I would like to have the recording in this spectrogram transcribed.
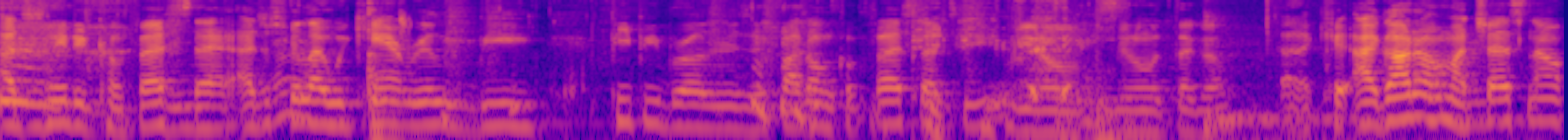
I just need to confess that. I just feel like we can't really be PP brothers if I don't confess that to you. You don't, you don't let that go. I I got it on my mm-hmm. chest now,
